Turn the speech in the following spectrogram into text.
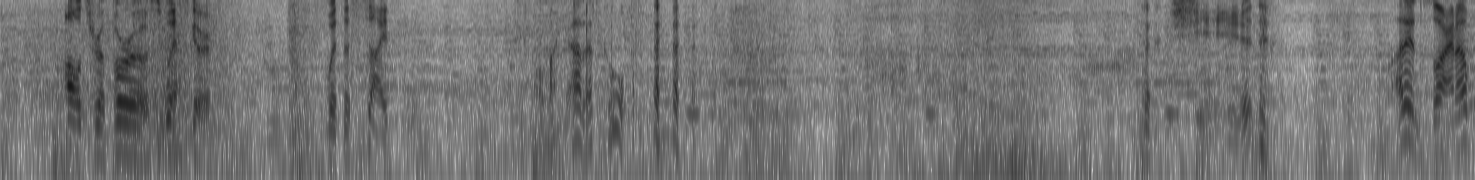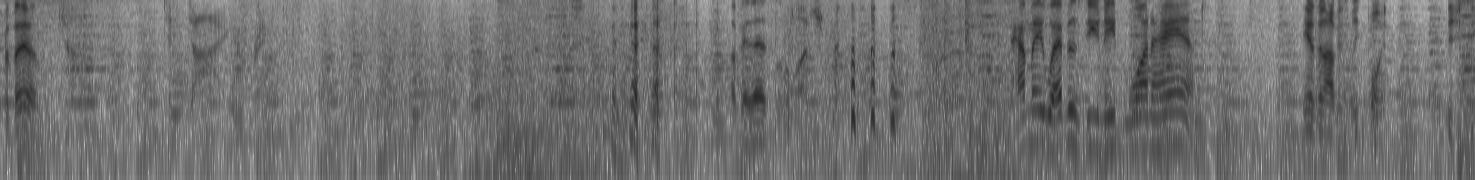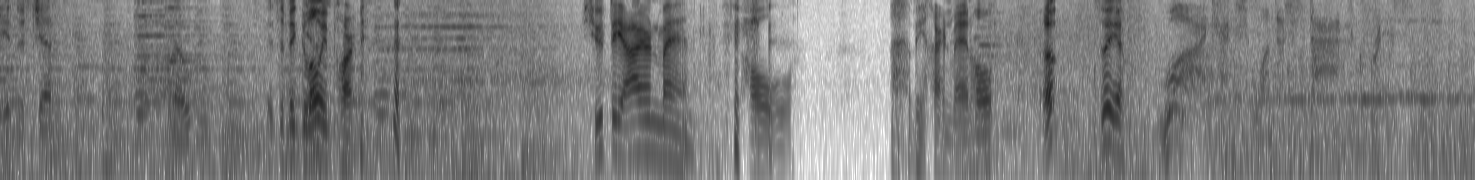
Uroboros Wesker with the scythe. Oh my god, that's cool. Shit. I didn't sign up for this. To die, Chris. Okay, that's a little much. How many weapons do you need in one hand? He has an obvious weak point. Did you see it in his chest? No. It's a big glowing Yes. part. Shoot the Iron Man. Hole. the Iron Man hole. Oh, see ya. Why can't you understand, Chris?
